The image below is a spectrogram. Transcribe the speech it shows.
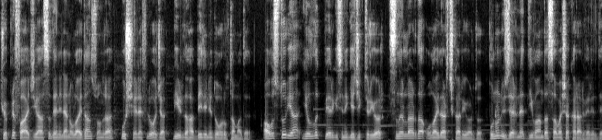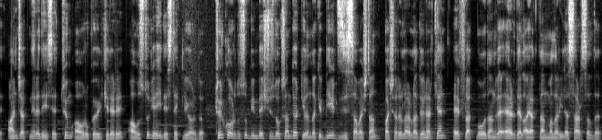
köprü faciası denilen olaydan sonra bu şerefli ocak bir daha belini doğrultamadı. Avusturya yıllık vergisini geciktiriyor, sınırlarda olaylar çıkarıyordu. Bunun üzerine divanda savaşa karar verildi. Ancak neredeyse tüm Avrupa ülkeleri Avusturya'yı destekliyordu. Türk ordusu 1594 yılındaki bir dizi savaştan başarılarla dönerken Eflak, Boğdan ve Erdel ayaklanmalarıyla sarsıldı.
